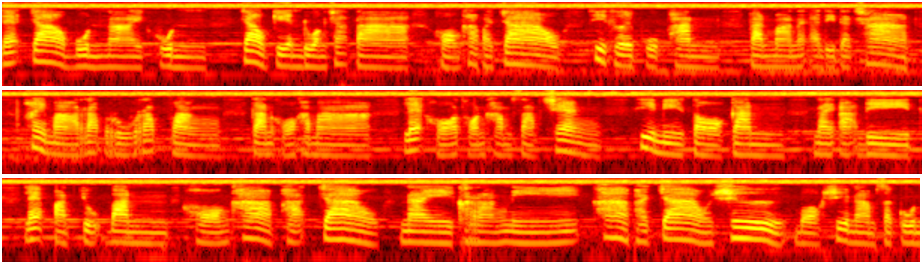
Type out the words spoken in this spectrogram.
และเจ้าบุญนายคุณ เจ้าเกณฑ์ดวงชะตาของข้าพเจ้า ที่เคยผูกพันกันมาในอดีตชาติ ให้มารับรู้รับฟัง การขอขมา และขอถอนคำสาปแช่ง ที่มีต่อกันในอดีต และปัจจุบันของข้าพระเจ้าในครั้งนี้ ข้าพระเจ้าชื่อบอกชื่อนามสกุล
